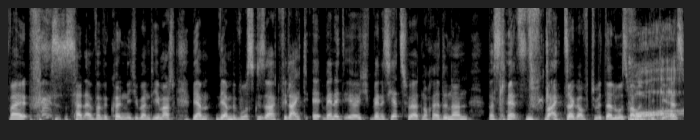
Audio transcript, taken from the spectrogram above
Weil es ist halt einfach, wir können nicht über ein Thema. Wir haben, wir haben bewusst gesagt, vielleicht äh, werdet ihr euch, wenn ihr es jetzt hört, noch erinnern, was letzten Freitag auf Twitter los war Boah. mit BTS.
